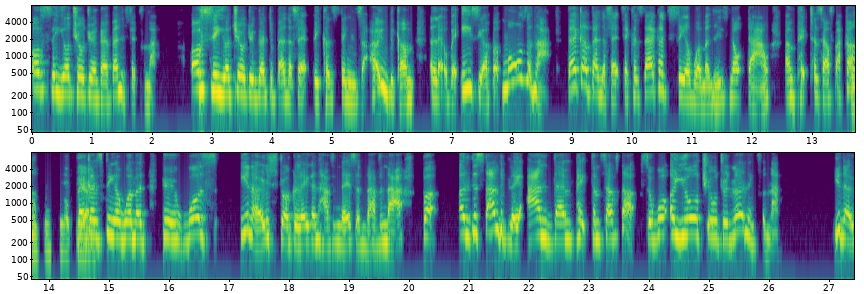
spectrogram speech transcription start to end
obviously your children are going to benefit from that obviously your children are going to benefit because things at home become a little bit easier but more than that they're going to benefit because they're going to see a woman who's knocked down and picked herself back up. Yeah. They're going to see a woman who was, you know, struggling and having this and having that, but understandably, and then pick themselves up. So, what are your children learning from that? You know,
